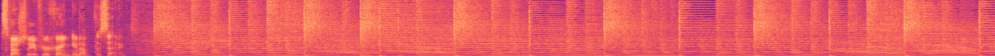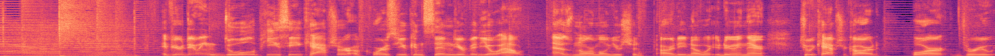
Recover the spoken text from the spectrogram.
especially if you're cranking up the settings. If you're doing dual PC capture, of course, you can send your video out as normal. You should already know what you're doing there to a capture card or through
